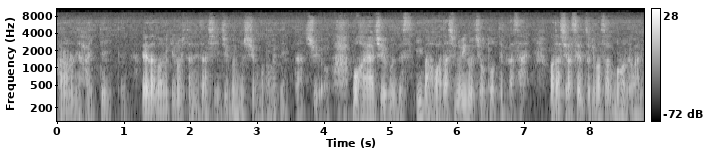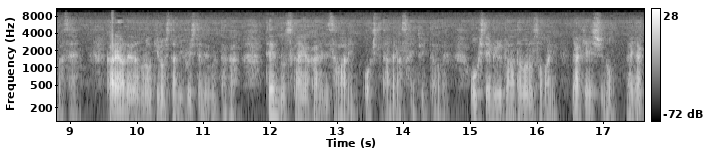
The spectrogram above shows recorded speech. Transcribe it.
荒野に入っていって、レダマの木の下に座し、自分の死を求めていった主よ。もはや十分です。今、私の命を取ってください。私は先祖に勝るものではありません。彼はレダムの木の下に伏して眠ったが、天の使いが彼に触り、起きて食べなさいと言ったので、起きてみると頭のそばに焼け石の、焼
